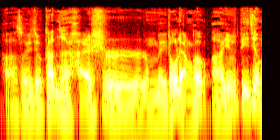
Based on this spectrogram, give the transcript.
啊，所以就干脆还是每周两更啊，因为毕竟。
